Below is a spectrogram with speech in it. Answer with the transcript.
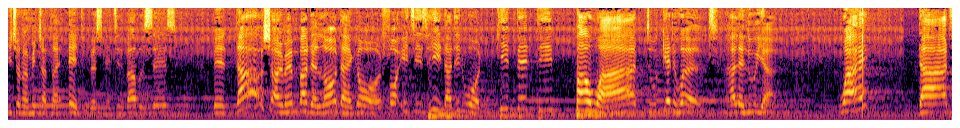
Deuteronomy chapter 8, verse 18. The Bible says, But thou shalt remember the Lord thy God, for it is he that did what? Giveth thee power to get wealth. Hallelujah. Why? That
